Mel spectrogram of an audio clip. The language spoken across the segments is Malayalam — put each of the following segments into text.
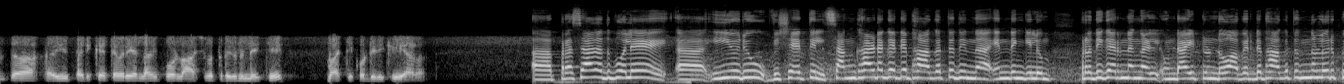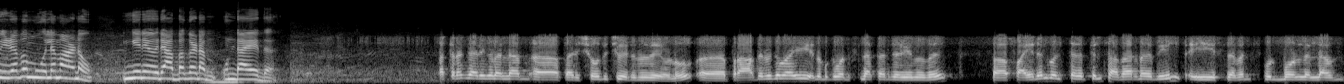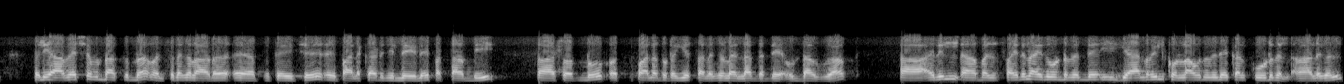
ഈ പരിക്കേറ്റവരെയെല്ലാം ഇപ്പോൾ ആശുപത്രികളിലേക്ക് മാറ്റിക്കൊണ്ടിരിക്കുകയാണ്. പ്രസാദ് അതുപോലെ ഈ ഒരു വിഷയത്തിൽ സംഘാടകരുടെ ഭാഗത്ത് നിന്ന് എന്തെങ്കിലും പ്രതികരണങ്ങൾ ഉണ്ടായിട്ടുണ്ടോ? അവരുടെ ഭാഗത്തു നിന്നുള്ള ഒരു പിഴവ് മൂലമാണോ ഇങ്ങനെ ഒരു അപകടം ഉണ്ടായത്? അത്തരം കാര്യങ്ങളെല്ലാം പരിശോധിച്ചു വരുന്നതേ ഉള്ളൂ. പ്രാഥമികമായി നമുക്ക് മനസ്സിലാക്കാൻ കഴിയുന്നത് ഫൈനൽ മത്സരത്തിൽ സാധാരണഗതിയിൽ ഈ സെവൻസ് ഫുട്ബോളിലെല്ലാം വലിയ ആവേശമുണ്ടാക്കുന്ന മത്സരങ്ങളാണ് പ്രത്യേകിച്ച് പാലക്കാട് ജില്ലയിലെ പട്ടാമ്പി ഷൊർണൂർ ഒറ്റപ്പാലം തുടങ്ങിയ സ്ഥലങ്ങളിലെല്ലാം തന്നെ ഉണ്ടാകുക അതിൽ ഫൈനൽ ആയതുകൊണ്ട് തന്നെ ഈ ഗാലറിയിൽ കൊള്ളാവുന്നതിനേക്കാൾ കൂടുതൽ ആളുകൾ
